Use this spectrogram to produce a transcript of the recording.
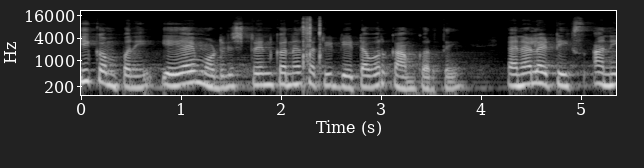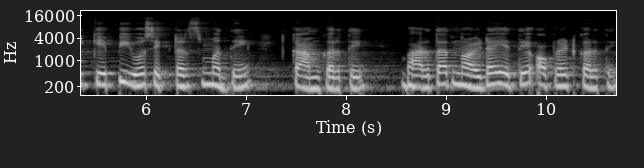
ही कंपनी ए आय मॉडेल्स ट्रेन करण्यासाठी डेटावर काम करते. ॲनालायटिक्स आणि के पी ओ सेक्टर्समध्ये काम करते. भारतात नॉयडा येथे ऑपरेट करते.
